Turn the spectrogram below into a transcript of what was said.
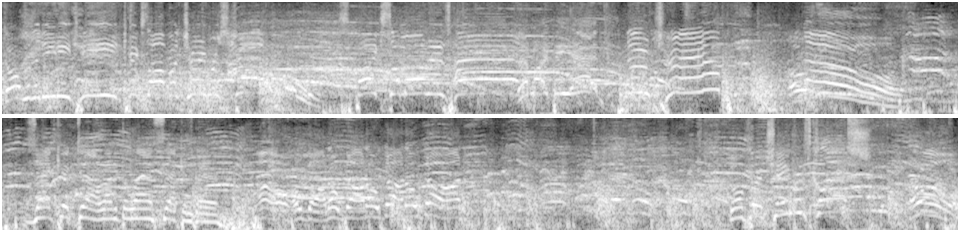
Going for the DDT. Kicks off a Chambers drop. Spikes him on his head. That might be it. New champ. No. Zach kicked out right at the last second there. Oh, oh God, oh God, oh God, oh God. Going for a Chambers clash. Oh,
